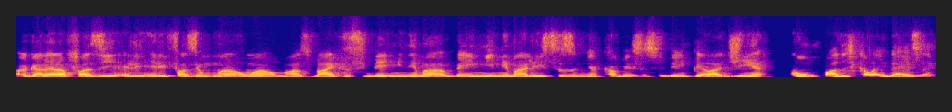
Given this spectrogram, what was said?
a galera fazia. Ele, ele fazia uma, uma, umas bikes assim, bem, minima, bem minimalistas na minha cabeça, assim, bem peladinha, com um quadro de Caloi 10, velho.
